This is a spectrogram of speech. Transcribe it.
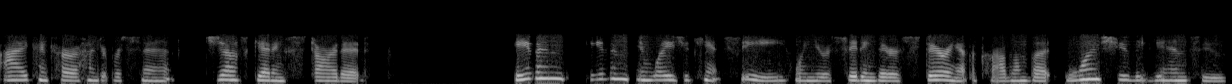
I concur 100%. Just getting started. Even even in ways you can't see when you're sitting there staring at the problem, but once you begin to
